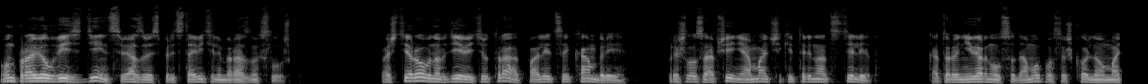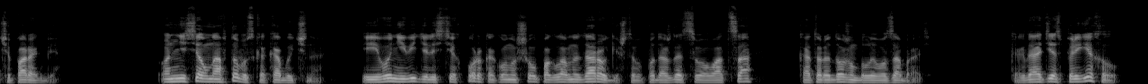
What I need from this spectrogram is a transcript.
Он провел весь день, связываясь с представителями разных служб. Почти ровно в 9 утра от полиции Камбрии пришло сообщение о мальчике 13 лет, который не вернулся домой после школьного матча по регби. Он не сел на автобус, как обычно, и его не видели с тех пор, как он ушел по главной дороге, чтобы подождать своего отца, который должен был его забрать. Когда отец приехал,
